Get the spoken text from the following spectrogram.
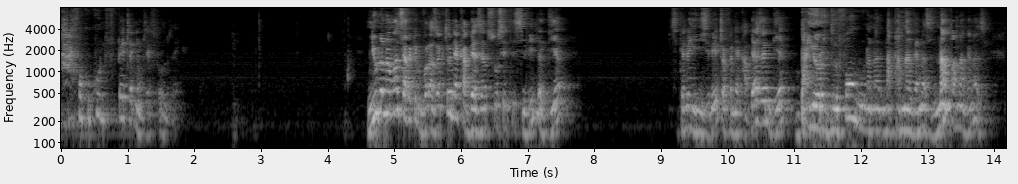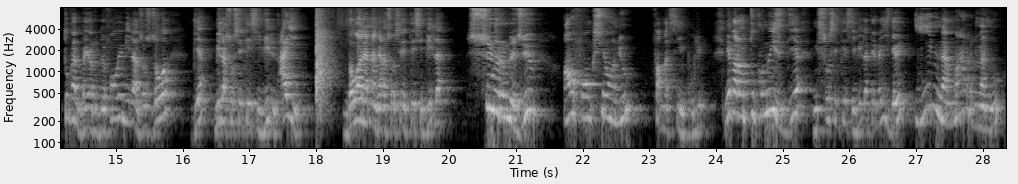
hafa kokoa ny fepetra any amin'izay fotoana izay. Ny olana mantsy araka ny voalazako teo, ny ankabeazan'ny société civile dia, tsy tena hoe izy rehetra fa ny ankabeazany dia bailleurs de fonds no nampanangana azy, nampanangana azy, Tonga ny bailleur de fonds hoe mila an'izao sy izao an, dia mila société civile. Hay! Ndao ary hanangana société civile sur mesure en fonction an'io famatsiam-bola io. Nefa raha ny tokony ho izy dia ny société civile tena izy dia hoe inona marina no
